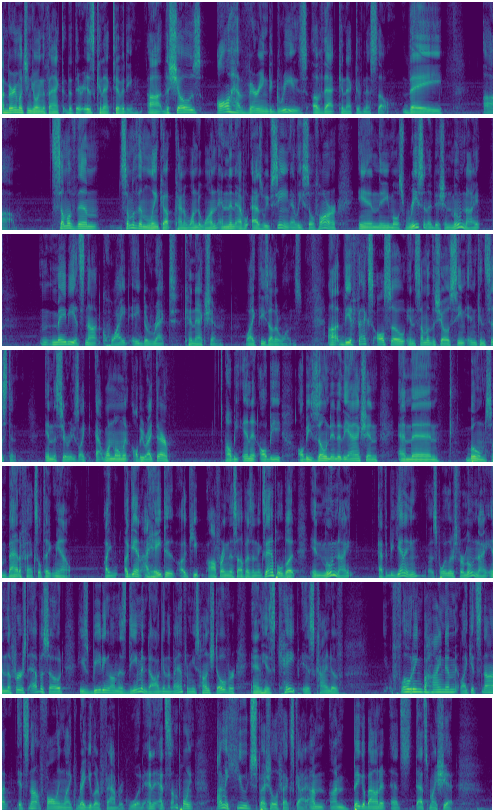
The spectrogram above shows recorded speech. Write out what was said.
I'm very much enjoying the fact that there is connectivity. Uh, the shows all have varying degrees of that connectiveness, though. They, uh, some of them, some of them link up kind of one to one, and then as we've seen, at least so far, in the most recent edition, Moon Knight, maybe it's not quite a direct connection like these other ones. Uh, the effects also in some of the shows seem inconsistent in the series. Like at one moment, I'll be right there. I'll be in it. I'll be I'll be zoned into the action, and then boom, some bad effects will take me out. Like again, I hate to uh, keep offering this up as an example, but in Moon Knight, at the beginning, uh, spoilers for Moon Knight, in the first episode, he's beating on this demon dog in the bathroom. He's hunched over, and his cape is kind of floating behind him. Like it's not it's not falling like regular fabric would and at some point i'm a huge special effects guy. I'm i'm big about it. That's that's my shit.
